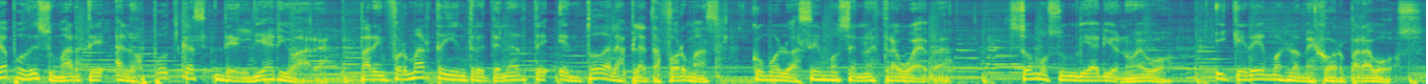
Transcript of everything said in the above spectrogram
Ya podés sumarte a los podcasts del Diario AR para informarte y entretenerte en todas las plataformas como lo hacemos en nuestra web. Somos un diario nuevo y queremos lo mejor para vos.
